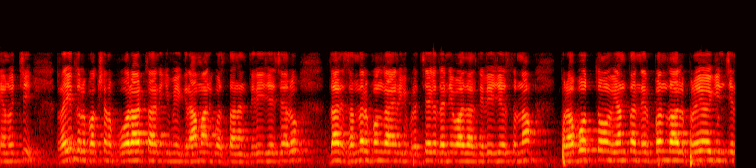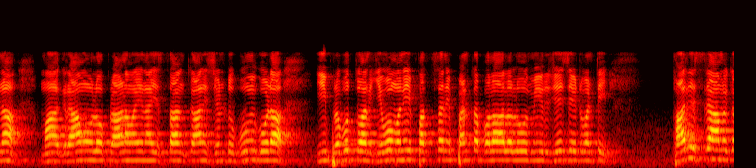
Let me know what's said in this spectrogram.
నేను వచ్చి రైతుల పక్షాన పోరాటానికి మీ గ్రామానికి వస్తానని తెలియజేశారు. దాని సందర్భంగా ఆయనకి ప్రత్యేక ధన్యవాదాలు తెలియజేస్తున్నాం. ప్రభుత్వం ఎంత నిర్బంధాలు ప్రయోగించినా మా గ్రామంలో ప్రాణమైనా ఇస్తాం కానీ సెంటు భూమి కూడా ఈ ప్రభుత్వానికి ఇవ్వమని పచ్చని పంట పొలాలలో మీరు చేసేటువంటి పారిశ్రామిక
